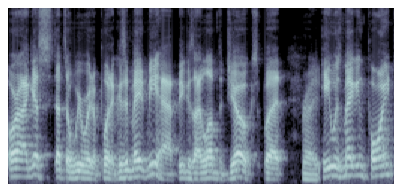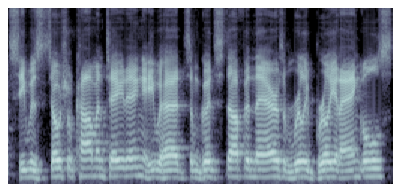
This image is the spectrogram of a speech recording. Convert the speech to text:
Or I guess that's a weird way to put it because it made me happy because I love the jokes, but Right. he was making points. He was social commentating. He had some good stuff in there, some really brilliant angles,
